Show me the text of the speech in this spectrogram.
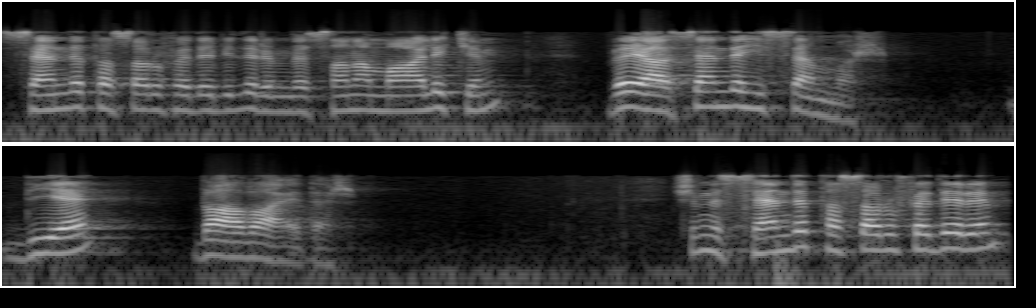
sende tasarruf edebilirim ve sana malikim veya sende hissem var diye dava eder. Şimdi sende tasarruf ederim,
